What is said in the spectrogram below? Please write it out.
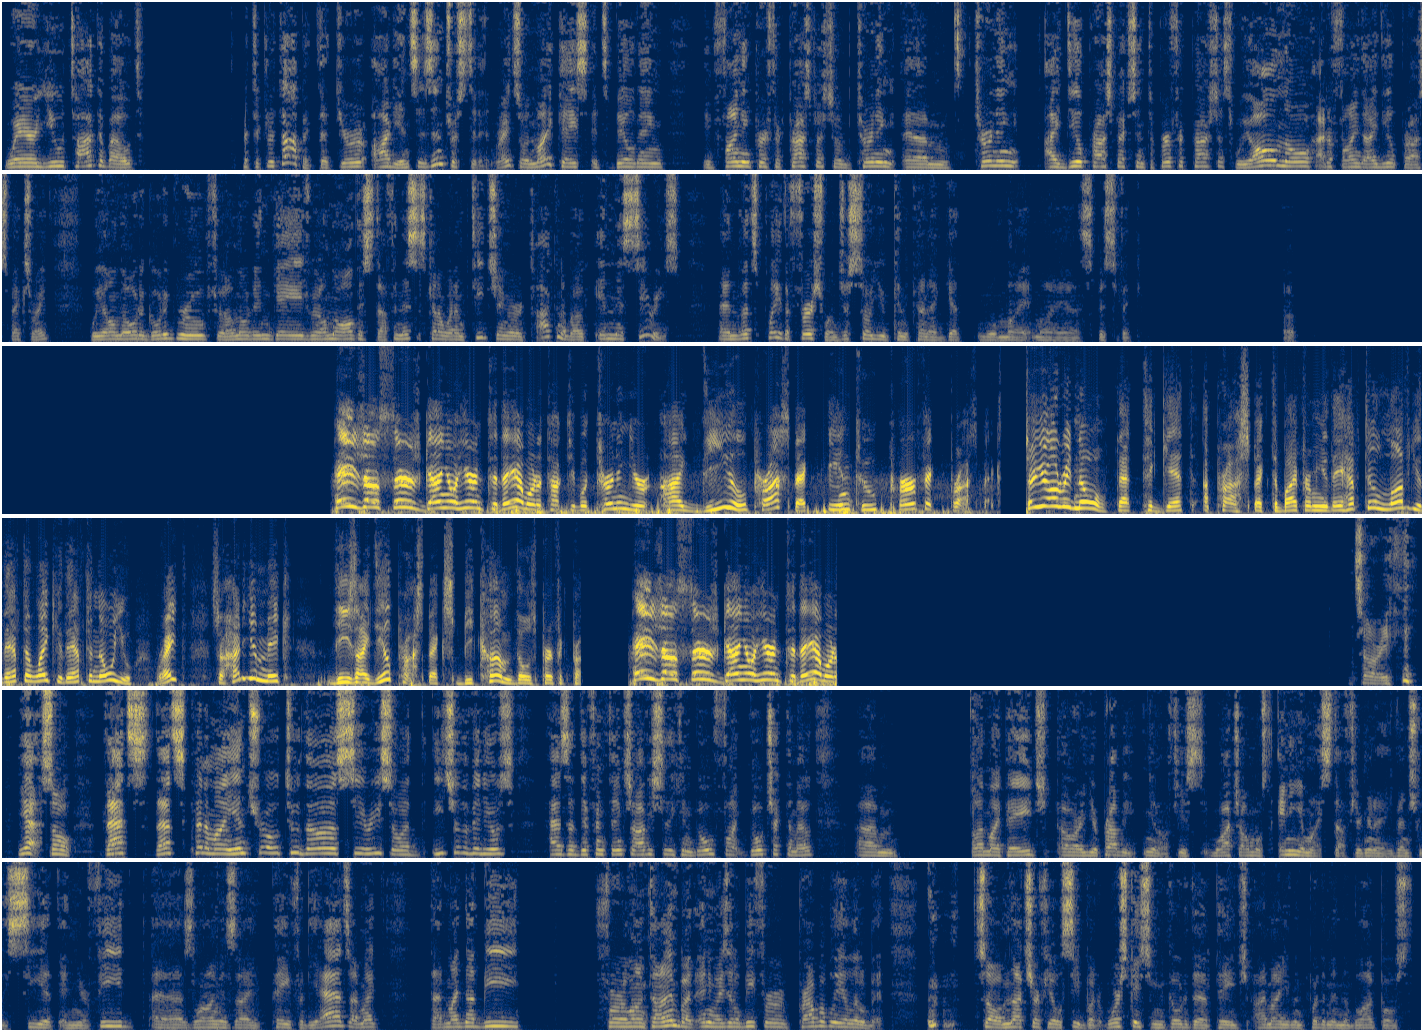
where you talk about particular topic that your audience is interested in right? So in my case it's building finding perfect prospects or turning um turning ideal prospects into perfect prospects. We all know how to find ideal prospects right? We all know to go to groups. We all know to engage. We all know all this stuff. And this is kind of what I'm teaching or talking about in this series. And let's play the first one just so you can kind of get my my uh, specific Hey Jean-Serge Gagnon here and today I want to talk to you about turning your ideal prospect into perfect prospects so you already know that to get a prospect to buy from you, they have to love you, they have to like you, they have to know you, right? So how do you make these ideal prospects become those perfect prospects? Hey, Jean-Serge Gagnon here, and today I want to... Sorry. yeah, so that's that's kind of my intro to the series. So each of the videos has a different thing. So obviously you can go find, go check them out. Um, on my page or you're probably you know if you watch almost any of my stuff you're going to eventually see it in your feed as long as I pay for the ads I might that might not be for a long time but anyways it'll be for probably a little bit so I'm not sure if you'll see but worst case you can go to the page I might even put them in the blog post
